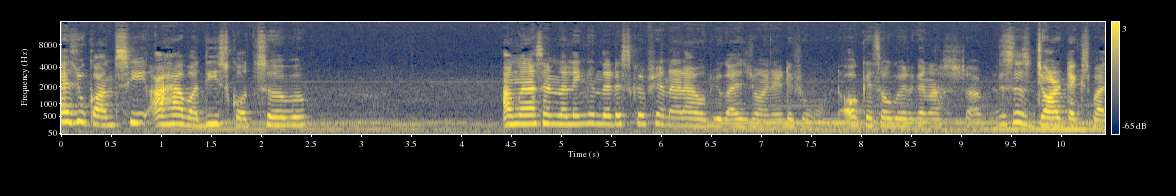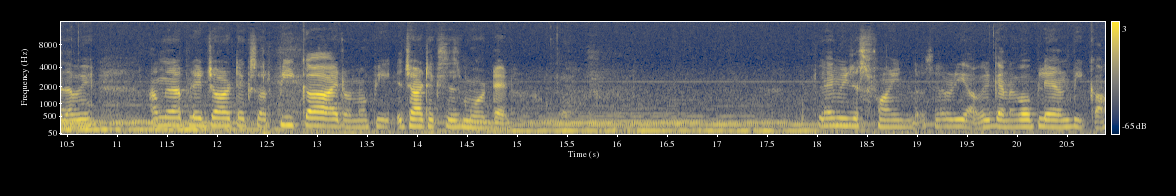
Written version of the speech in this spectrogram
as you can see I have a Discord server. I'm gonna send the link in the description and I hope you guys join it if you want. Okay so we're gonna start. This is Jartex by the way. I'm gonna play Jartex or Pika. I don't know P Jartex is more dead. Let me just find this yeah we're gonna go play on Pika.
